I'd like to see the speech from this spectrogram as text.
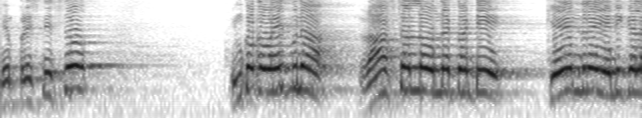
నేను ప్రశ్నిస్తూ ఇంకొక వైపున రాష్ట్రంలో ఉన్నటువంటి కేంద్ర ఎన్నికల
